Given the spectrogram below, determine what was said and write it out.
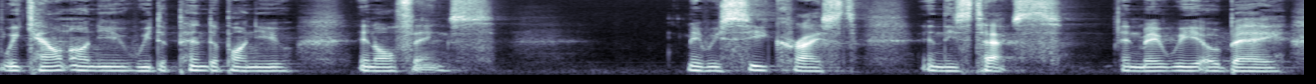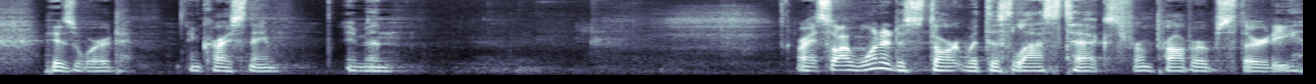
We count on you. We depend upon you in all things. May we see Christ in these texts, and may we obey his word. In Christ's name, amen. All right, so I wanted to start with this last text from Proverbs 30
